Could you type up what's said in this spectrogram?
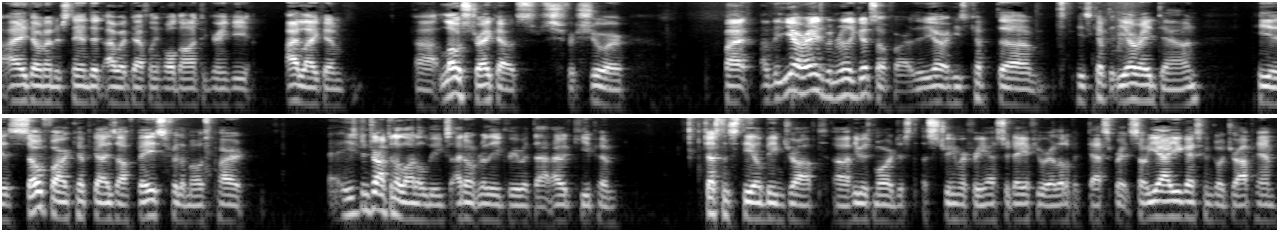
I don't understand it. I would definitely hold on to Greinke. I like him. Uh, low strikeouts for sure, but uh, the ERA has been really good so far. The ERA, he's kept um, he's kept the ERA down. He has so far kept guys off base for the most part. He's been dropped in a lot of leagues. I don't really agree with that. I would keep him. Justin Steele being dropped. Uh, he was more just a streamer for yesterday if you were a little bit desperate. So yeah, you guys can go drop him.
